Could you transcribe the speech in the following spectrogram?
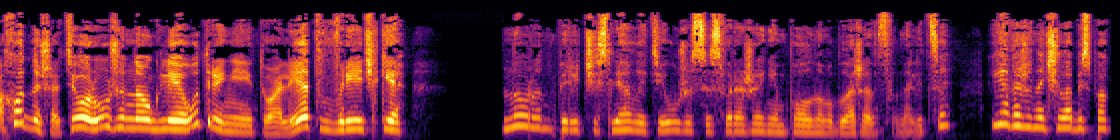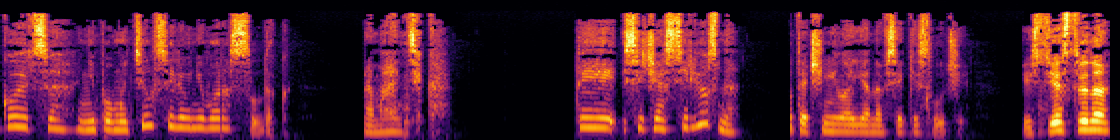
Походный шатер, ужин на угле, утренний туалет в речке». Норан перечислял эти ужасы с выражением полного блаженства на лице. Я даже начала беспокоиться, не помутился ли у него рассудок. Романтика. «Ты сейчас серьезно? уточнила я на всякий случай. «Естественно».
